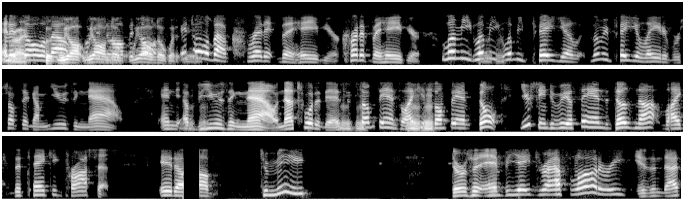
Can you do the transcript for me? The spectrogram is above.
And Right. it's all But about we all- we all know- off- it's we all know what it It's means. all about credit behavior. Credit behavior. Let me let me Mhm. let me pay you let me pay you later for something I'm using now and Mhm. abusing now, and that's what it is. And Mhm. some fans like Mhm. it, some fans don't. You seem to be a fan that does not like the tanking process. It, uh, to me, there's an NBA draft lottery. Isn't that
